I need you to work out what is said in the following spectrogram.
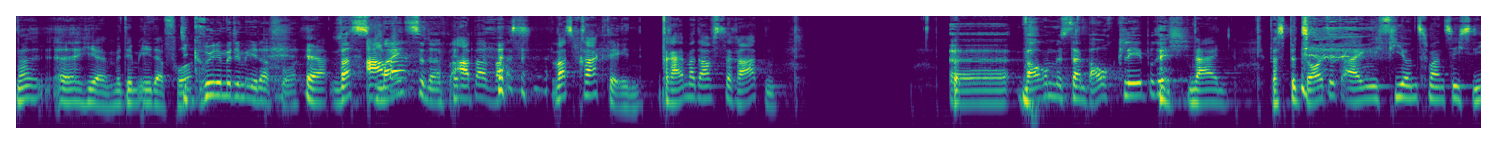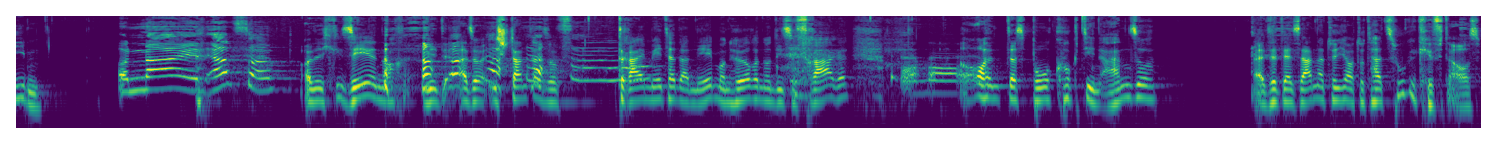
ne, äh, hier mit dem E davor. Die Grüne mit dem E davor. Ja. Was aber, meinst du da? Aber was, was fragt er ihn? Dreimal darfst du raten. Äh, warum ist dein Bauch klebrig? Nein. Was bedeutet eigentlich 24-7? Oh nein, ernsthaft? Und ich sehe noch, wie, also ich stand also drei Meter daneben und höre nur diese Frage. Und das Bo guckt ihn an, so. Also der sah natürlich auch total zugekifft aus.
